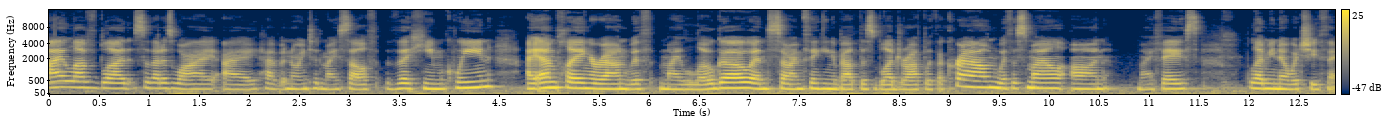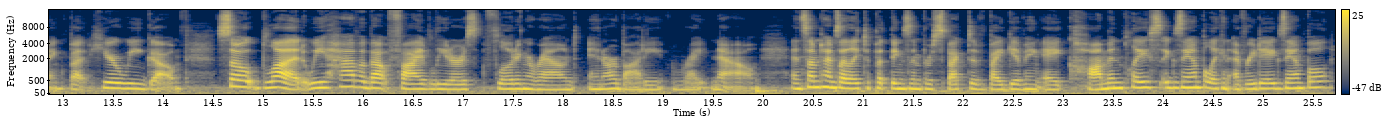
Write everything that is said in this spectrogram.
I love blood, so that is why I have anointed myself the Heme Queen. I am playing around with my logo, and so I'm thinking about this blood drop with a crown, with a smile on my face. Let me know what you think, but here we go. So, blood, we have about five liters floating around in our body right now. And sometimes I like to put things in perspective by giving a commonplace example, like an everyday example.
